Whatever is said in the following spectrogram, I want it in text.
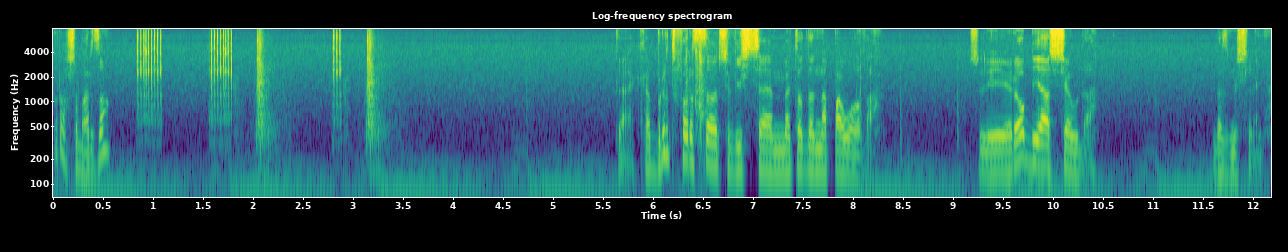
Proszę bardzo. Tak, a brute force to oczywiście metoda napałowa. Czyli robię aż się uda. Bez myślenia.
